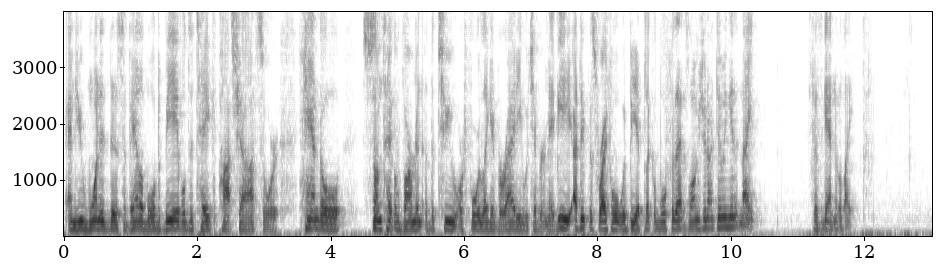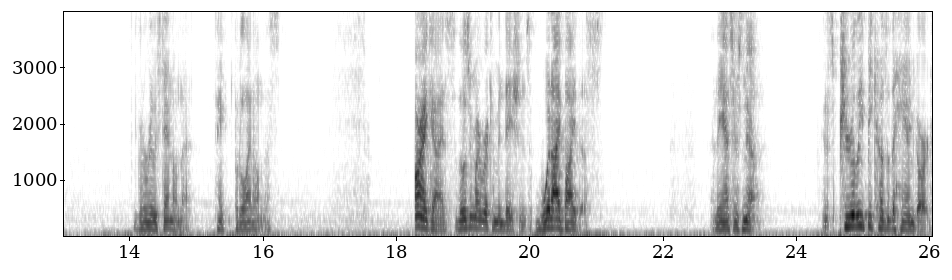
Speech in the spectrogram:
and you wanted this available to be able to take pot shots or handle some type of varmint of the two or four legged variety, whichever it may be, I think this rifle would be applicable for that as long as you're not doing it at night. Because again, no light. You're going to really stand on that. Hey, put a light on this. All right, guys, those are my recommendations. Would I buy this? And the answer is no and it's purely because of the handguard.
